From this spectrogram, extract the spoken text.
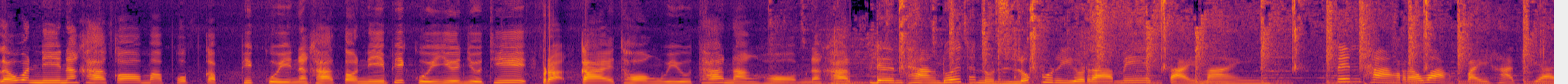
แล้ววันนี้นะคะก็มาพบกับพี่กุยนะคะ ตอนนี้พี่กุยยืนอยู่ที่ประกายทองวิวท่านางหอมนะคะ เดินทางด้วยถนนลบบุรีราเมศสายใหม่ เส้นทางระหว่างไปหาดใหญ่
